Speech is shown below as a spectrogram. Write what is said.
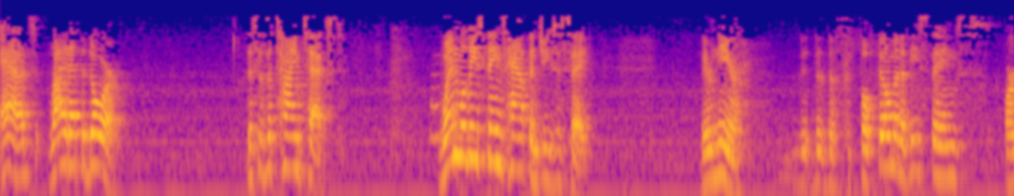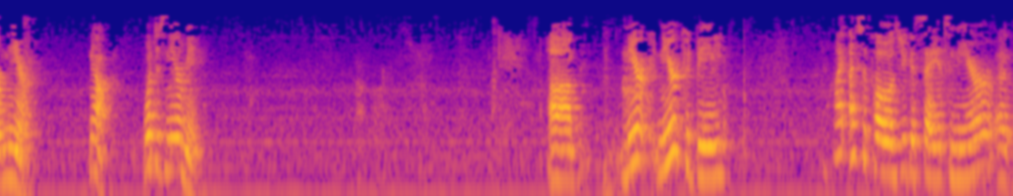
adds, right at the door. This is a time text. When will these things happen, Jesus say? They're near. The, the, the fulfillment of these things are near. Now, what does near mean? Um, near, near could be, I, I, suppose you could say it's near a,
